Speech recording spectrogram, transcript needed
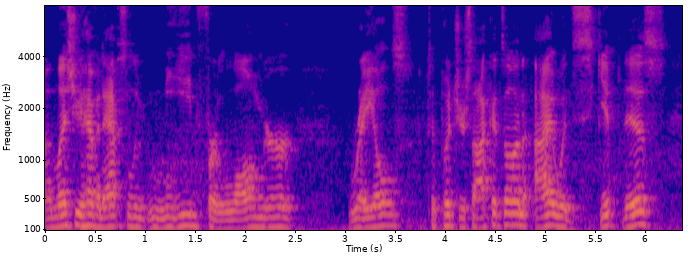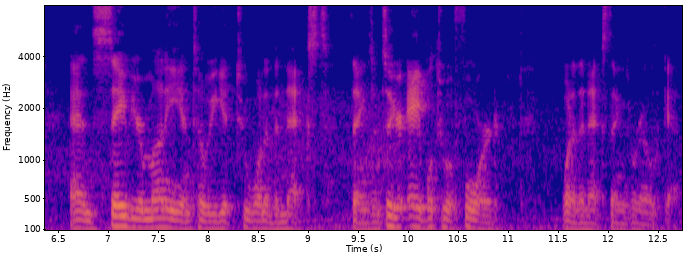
unless you have an absolute need for longer rails to put your sockets on, I would skip this and save your money until we get to one of the next things, until you're able to afford one of the next things we're going to look at.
